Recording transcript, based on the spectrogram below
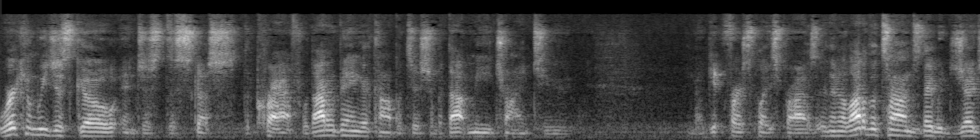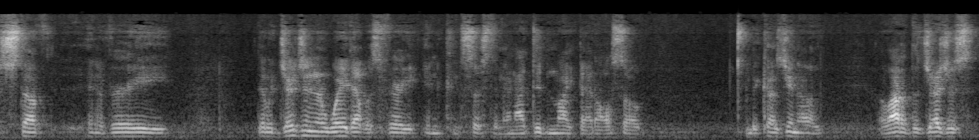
where can we just go and just discuss the craft without it being a competition, without me trying to, you know, get first place prize. And then a lot of the times they would judge stuff in a very, they would judge it in a way that was very inconsistent, and I didn't like that also, because you know, a lot of the judges,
